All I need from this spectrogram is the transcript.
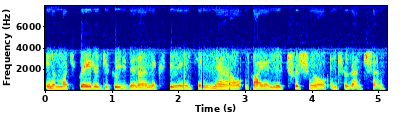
in a much greater degree than I'm experiencing now via nutritional intervention,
